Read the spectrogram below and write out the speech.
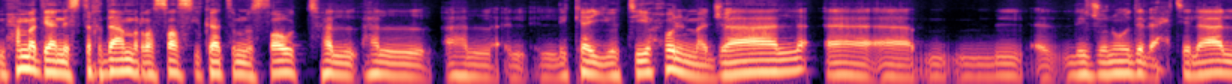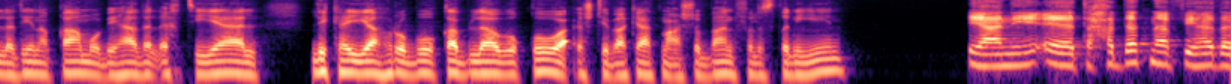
محمد يعني استخدام الرصاص الكاتم للصوت هل هل هل لكي يتيحوا المجال آه، آه، لجنود الاحتلال الذين قاموا بهذا الاغتيال لكي يهربوا قبل وقوع اشتباكات مع شبان فلسطينيين؟ يعني آه، تحدثنا في هذا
